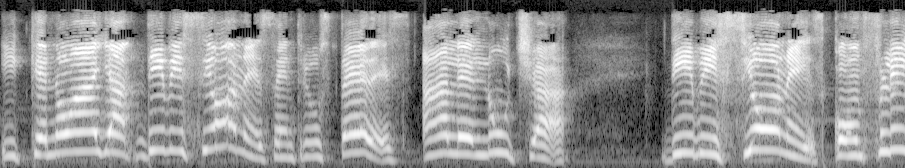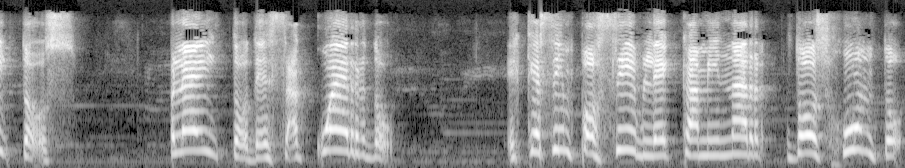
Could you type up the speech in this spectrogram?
y que no haya divisiones entre ustedes. Aleluya. Divisiones, conflictos, pleito, desacuerdo. Es que es imposible caminar dos juntos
